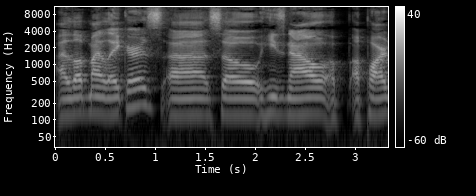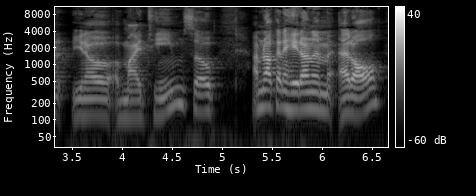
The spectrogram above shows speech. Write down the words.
I love my Lakers. Uh, so he's now a, a part, you know, of my team. So I'm not going to hate on him at all.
